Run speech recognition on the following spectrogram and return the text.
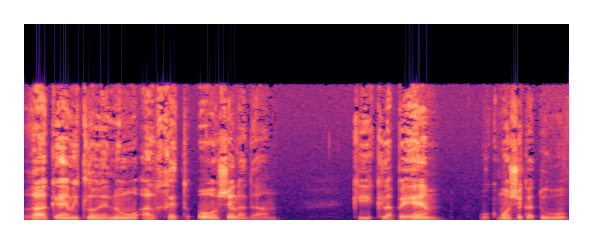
רק הם התלוננו על חטאו של אדם, כי כלפיהם, וכמו שכתוב,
